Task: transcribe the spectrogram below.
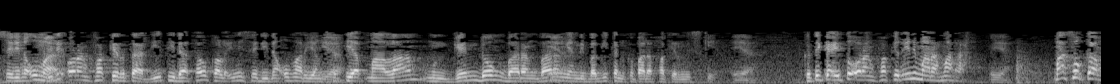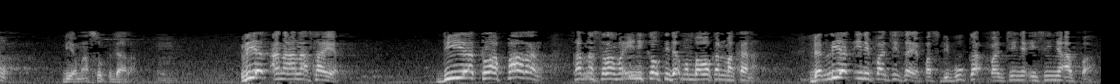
Sayyidina Umar. Jadi orang fakir tadi tidak tahu kalau ini Sayyidina Umar yang Iya. setiap malam menggendong barang-barang Iya. yang dibagikan kepada fakir miskin. Iya. Ketika itu orang fakir ini marah-marah. Iya. Masuk kamu. dia masuk ke dalam. Lihat anak-anak saya. Dia kelaparan karena selama ini kau tidak membawakan makanan. Dan lihat ini panci saya, pas dibuka pancinya isinya apa?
